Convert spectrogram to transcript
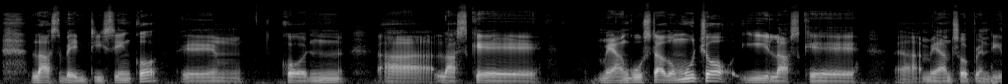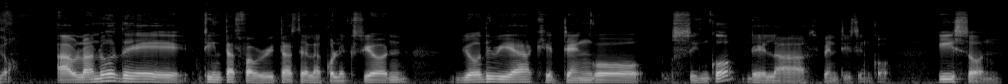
las 25 em, con ah, las que me han gustado mucho y las que ah, me han sorprendido. Hablando de tintas favoritas de la colección, yo diría que tengo 5 de las 25. Y son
